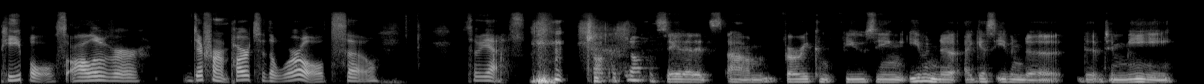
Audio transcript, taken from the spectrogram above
peoples all over different parts of the world. So so yes. I can say that it's um, very confusing even to i guess even to, to, to me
